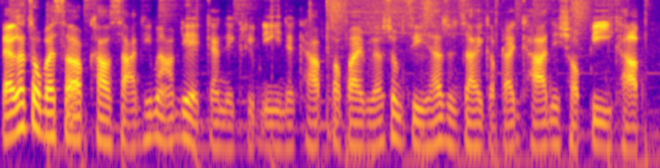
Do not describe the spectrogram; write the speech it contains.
แล้วก็จบไปสำหรับข่าวสารที่มาอัปเดตกันในคลิปนี้นะครับ ต่อไปไปรับชมสีที่น่าสนใจกับร้านค้าใน Shopee ครับ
